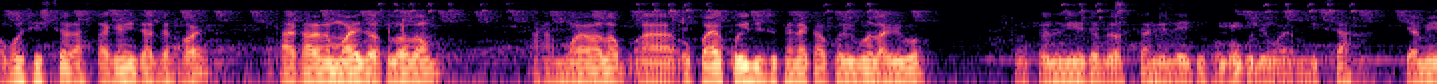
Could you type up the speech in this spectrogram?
অৱশিষ্ট ৰাস্তাখিনি যাতে হয় তাৰ কাৰণে মই যত্ন ল'ম। মই অলপ উপায় কৰি দিছোঁ কেনেকৈ কৰিব লাগিব। তো তেওঁলোকে এইটো ব্যৱস্থা নিলে এইটো হ'ব বুলি মই বিশ্বাস। যে আমি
